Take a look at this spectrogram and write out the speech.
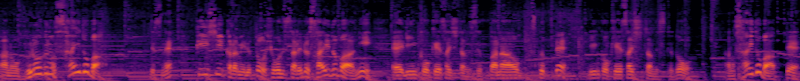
あの、ブログのサイドバー、ですね。PC から見ると表示されるサイドバーに、えー、リンクを掲載してたんですよ。バナーを作ってリンクを掲載してたんですけど、あの、サイドバーって、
